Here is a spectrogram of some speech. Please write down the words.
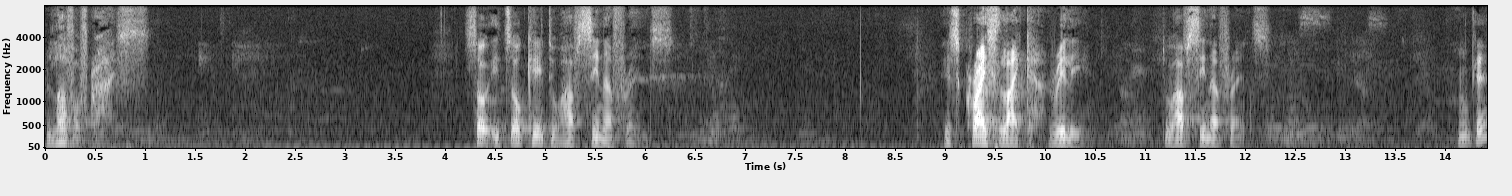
love of Christ. So it's okay to have sinner friends. It's Christ like, really, to have sinner friends. Okay?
